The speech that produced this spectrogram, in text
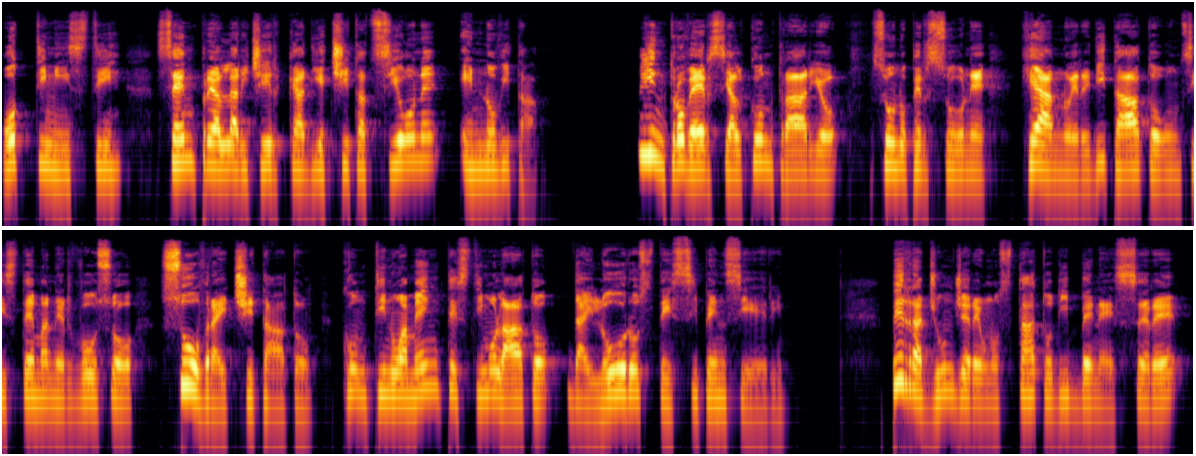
ottimisti, sempre alla ricerca di eccitazione e novità. Gli introversi, al contrario, sono persone che hanno ereditato un sistema nervoso sovraeccitato, continuamente stimolato dai loro stessi pensieri. Per raggiungere uno stato di benessere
